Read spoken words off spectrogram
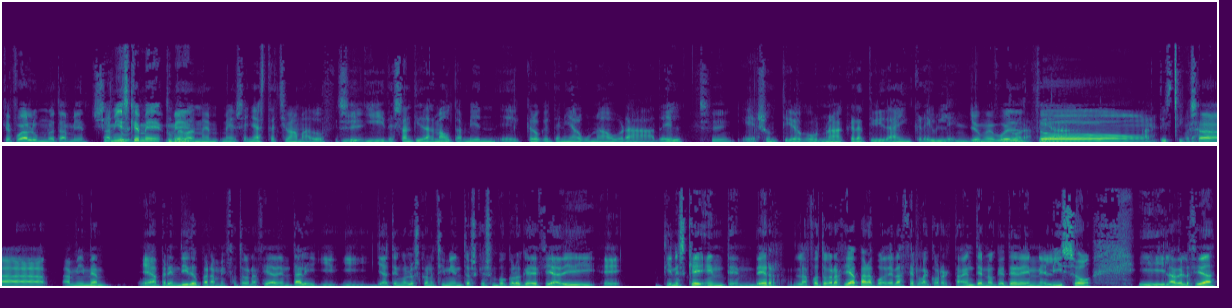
que fue alumno también. sí, a mí tú- es que me... tú me- me, me- enseñaste a Chema Madoz y- Sí. y, de Santi Dalmau también. eh, creo que tenía alguna obra de él. sí. Es un tío con una creatividad increíble. Yo me he vuelto artística. O sea, a mí me han- he aprendido para mi fotografía dental y, y- y ya tengo los conocimientos, que es un poco lo que decía Didi. eh, tienes que entender la fotografía para poder hacerla correctamente, no que te den el ISO y la velocidad.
